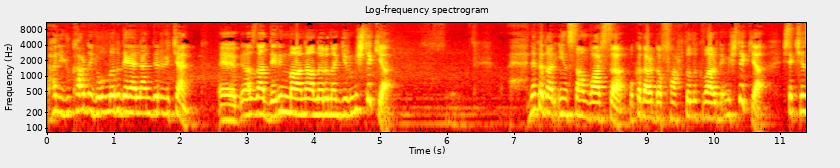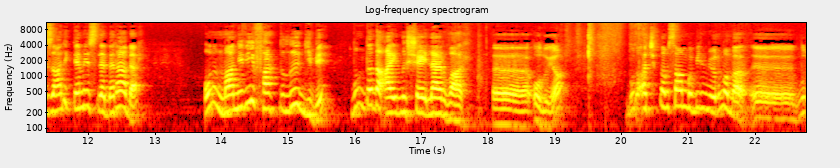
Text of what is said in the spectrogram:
hani yukarıda yolları değerlendirirken e, biraz daha derin manalarına girmiştik ya. Ne kadar insan varsa o kadar da farklılık var demiştik ya. İşte kezalik demesiyle beraber onun manevi farklılığı gibi bunda da aynı şeyler var e, oluyor. Bunu açıklamasam mı bilmiyorum ama e, bu,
